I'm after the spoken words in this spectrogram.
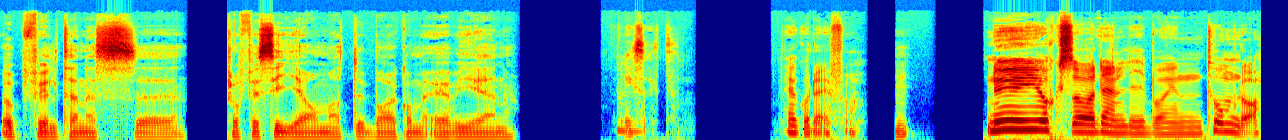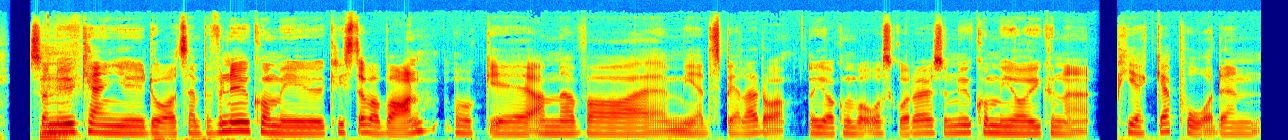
uppfyllt hennes eh, profetia om att du bara kommer överge henne. Mm. Exakt. Jag går därifrån. Nu är ju också den livbojen tom då. Så Mm. nu kan ju då till exempel, för nu kommer ju Christer vara barn och eh, Anna var eh, medspelare då och jag kommer vara åskådare. Så nu kommer jag ju kunna peka på den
